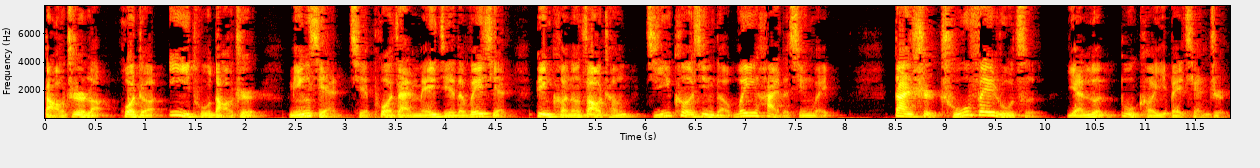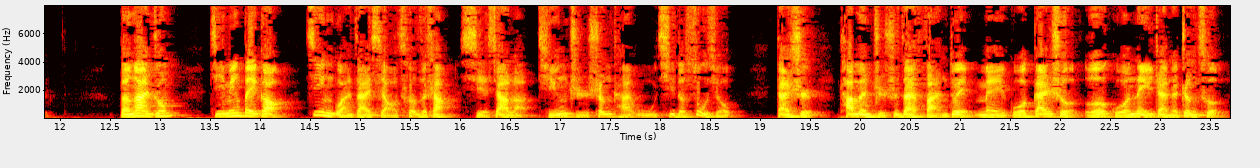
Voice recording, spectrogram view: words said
导致了或者意图导致明显且迫在眉睫的危险，并可能造成即刻性的危害的行为，但是，除非如此，言论不可以被钳制。本案中。几名被告尽管在小册子上写下了停止生产武器的诉求，但是他们只是在反对美国干涉俄国内战的政策，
